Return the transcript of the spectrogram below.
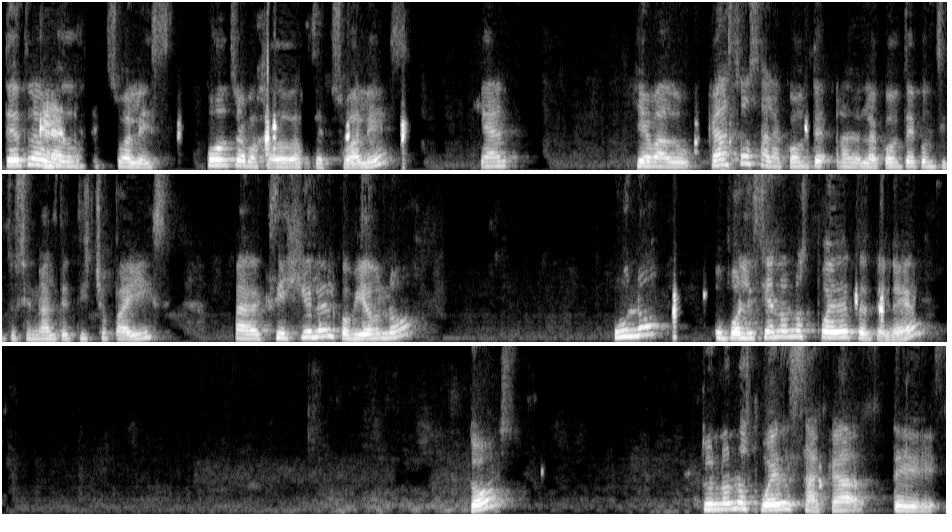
de trabajadores sexuales por trabajadoras sexuales que han llevado casos a la, Corte, a la Corte Constitucional de dicho país para exigirle al gobierno, uno, tu policía no nos puede detener. Dos, tú no nos puedes sacar de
